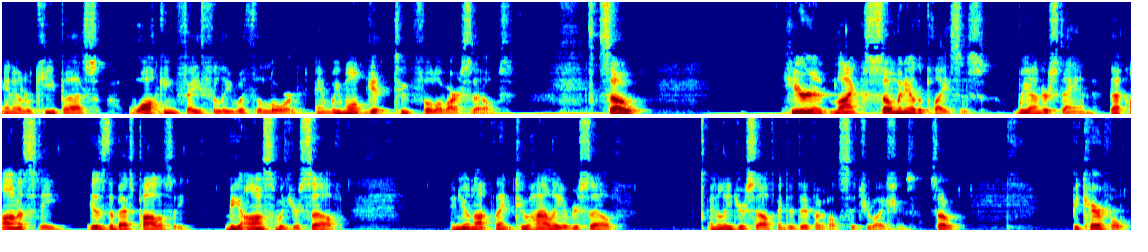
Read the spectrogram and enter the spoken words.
and it'll keep us walking faithfully with the Lord. And we won't get too full of ourselves. So here, like so many other places, we understand that honesty is the best policy. Be honest with yourself, and you'll not think too highly of yourself and lead yourself into difficult situations. So be careful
